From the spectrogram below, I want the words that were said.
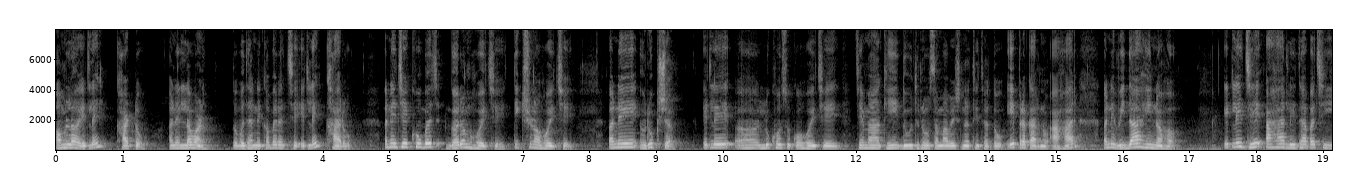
અમ્લ એટલે ખાટો અને લવણ તો બધાને ખબર જ છે એટલે ખારો. અને જે ખૂબ જ ગરમ હોય છે, તીક્ષ્ણ હોય છે અને વૃક્ષ એટલે લુખો સૂકો હોય છે, જેમાં ઘી, દૂધનો સમાવેશ નથી થતો, એ પ્રકારનો આહાર અને વિદાહીનઃ એટલે જે આહાર લીધા પછી,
